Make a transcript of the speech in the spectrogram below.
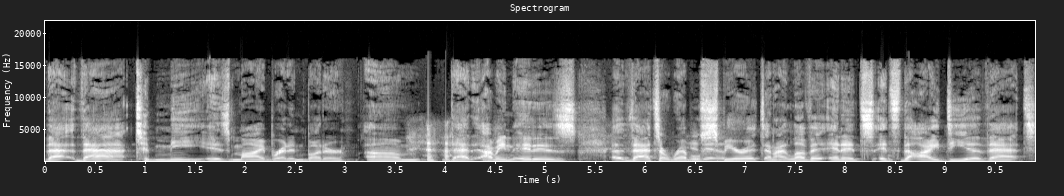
That that to me is my bread and butter. Um that I mean it is uh, that's a rebel spirit and I love it and it's it's the idea that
